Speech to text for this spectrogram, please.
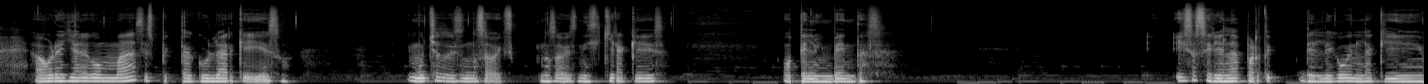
ahora hay algo más espectacular que eso. Y muchas veces no sabes, no sabes ni siquiera qué es. O te lo inventas. Esa sería la parte del ego en la que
